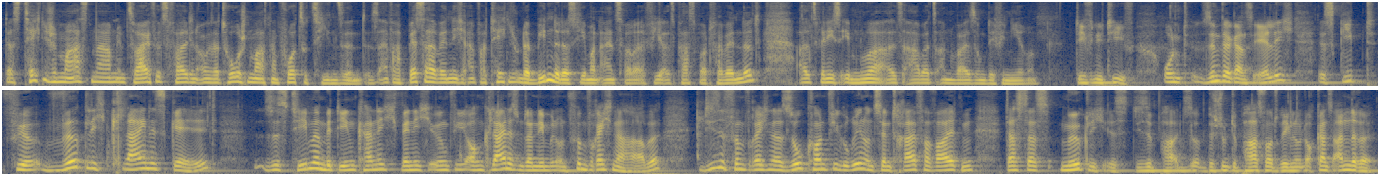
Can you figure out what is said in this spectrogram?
dass technische Maßnahmen im Zweifelsfall den organisatorischen Maßnahmen vorzuziehen sind. Es ist einfach besser, wenn ich einfach technisch unterbinde, dass jemand 1, 2, 3, 4 als Passwort verwendet, als wenn ich es eben nur als Arbeitsanweisung definiere. Definitiv. Und sind wir ganz ehrlich, es gibt für wirklich kleines Geld Systeme, mit denen kann ich, wenn ich irgendwie auch ein kleines Unternehmen bin und fünf Rechner habe, diese fünf Rechner so konfigurieren und zentral verwalten, dass das möglich ist, diese, pa diese bestimmte Passwortregeln und auch ganz andere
